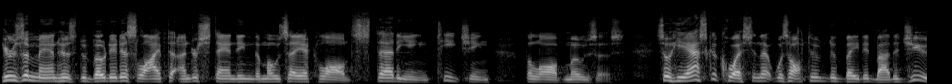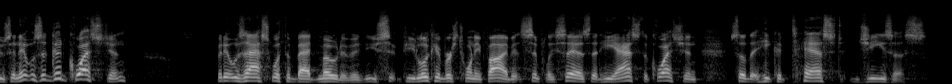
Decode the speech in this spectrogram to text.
Here's a man who's devoted his life to understanding the Mosaic law, studying, teaching the law of Moses. So he asked a question that was often debated by the Jews, and it was a good question, but it was asked with a bad motive. If you look in verse 25, it simply says that he asked the question so that he could test Jesus.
